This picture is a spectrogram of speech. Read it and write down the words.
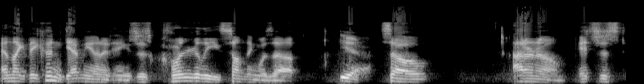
And like, they couldn't get me on anything. It's just clearly something was up. yeah. So, I don't know. It's just,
